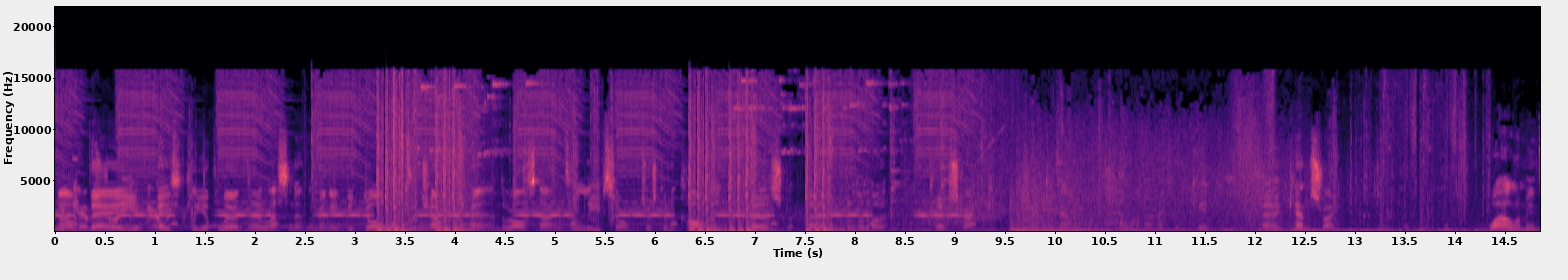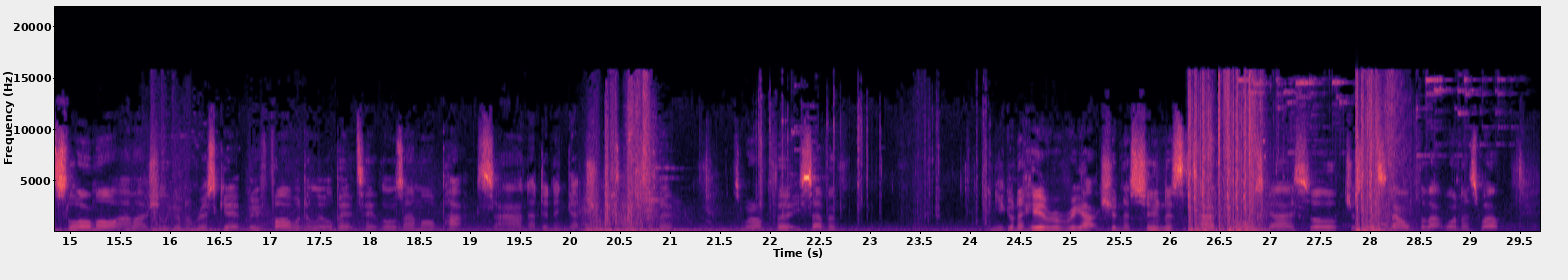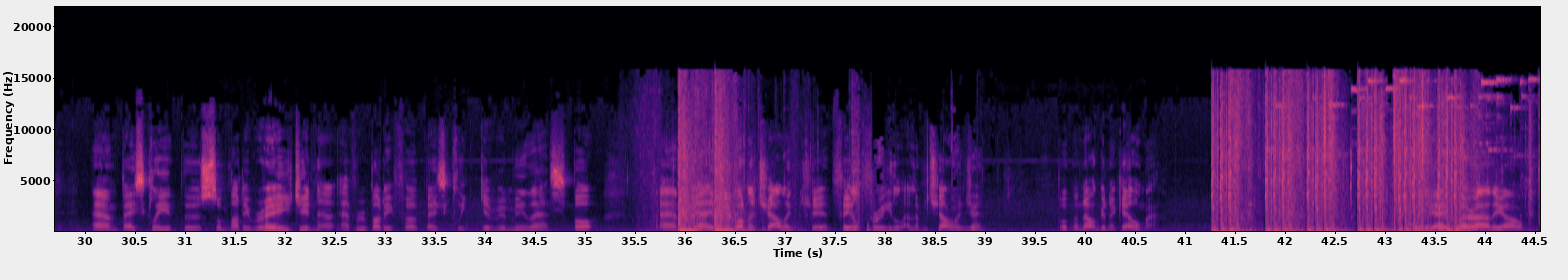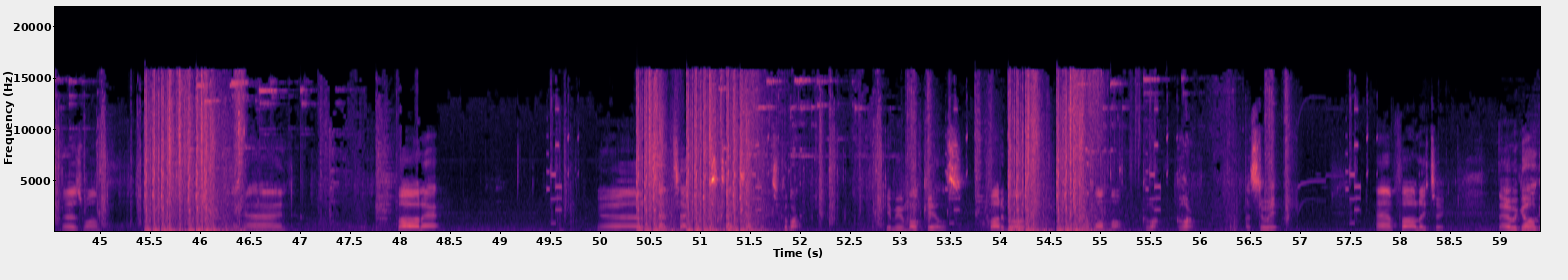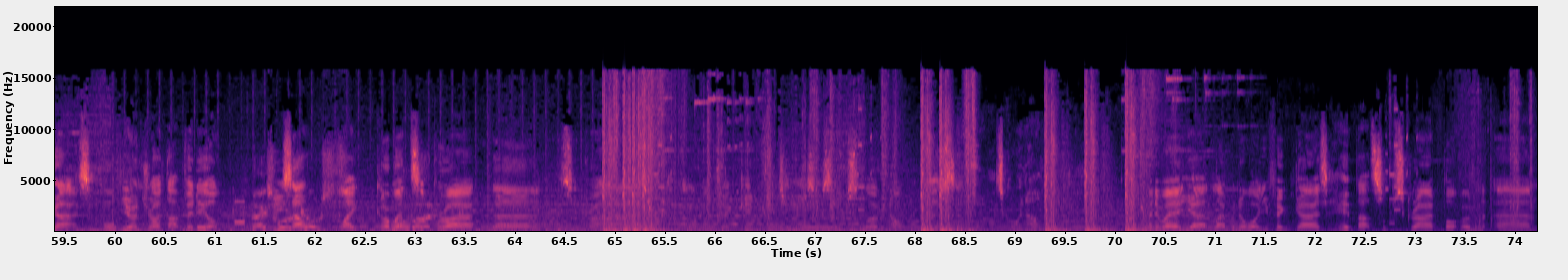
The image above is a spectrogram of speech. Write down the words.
Now they basically have learnt their lesson at the minute. They don't want to challenge me and they're all starting to leave so I'm just going to call it Curse Strike. Uh, blah, blah, blah, Curse Strike. Fucking hell, what the hell am I thinking? Uh, KEM Strike. While I'm in slow-mo, I'm actually going to risk it, move forward a little bit, take those ammo packs, and I didn't get shot out of it. So we're on 37. And you're going to hear a reaction as soon as the time goes, guys, so just listen out for that one as well. Um, basically, there's somebody raging at everybody for basically giving me this, but um, yeah, if you want to challenge it, feel free, let them challenge it. But they're not going to kill me. 28, where are they all? There's one. 29. 40. Uh, 10 seconds, 10 seconds, come on. Give me more kills. 41. And one more. Come on, come on. Let's do it. And 42. There we go guys. Hope you enjoyed that video. Nice Peace work, out. Ghost. Like, comment, Well done. subscribe. Uh, surprise. What hell am I thinking? Jesus, I'm slurring on. Listen, what's going on? Anyway, yeah, let me know what you think guys. Hit that subscribe button and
